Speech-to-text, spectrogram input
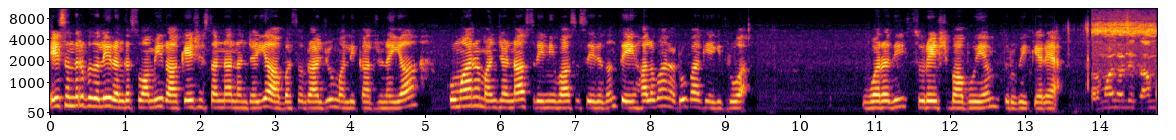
ಈ ಸಂದರ್ಭದಲ್ಲಿ ರಂಗಸ್ವಾಮಿ, ರಾಕೇಶ್ ಸಣ್ಣ ನಂಜಯ್ಯ, ಬಸವರಾಜು ಮಲ್ಲಿಕಾರ್ಜುನಯ್ಯ, ಕುಮಾರ ಮಂಜಣ್ಣ, ಶ್ರೀನಿವಾಸ್ ಸೇರಿದಂತೆ ಹಲವಾರರು ಭಾಗಿಯಾಗಿದ್ರು. ವರದಿ ಸುರೇಶ್ ಬಾಬು ಎಂ ತುರುಬಿಕೆರೆ ಕರ್ಮಾನಹಳ್ಳಿ ಗ್ರಾಮ,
